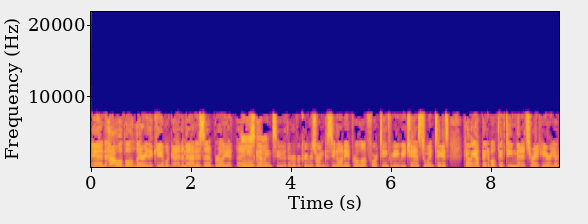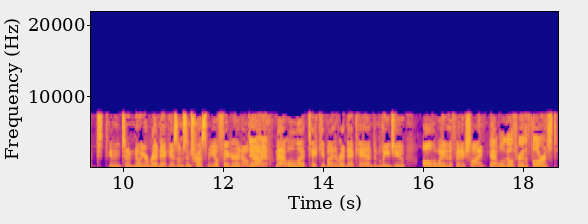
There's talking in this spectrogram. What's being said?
And how about Larry the Cable Guy? The man is uh, brilliant. Uh, He's coming to the River Cree Resort and Casino on April uh, 14th. We're going to give you a chance to win tickets. Coming up in about 15 minutes right here. You're going to need to know your redneck isms and trust me, you'll figure it out. Yeah, Matt, yeah. Matt will uh, take you by the redneck hand and lead you all the way to the finish line. Yeah, we'll go through the forest,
